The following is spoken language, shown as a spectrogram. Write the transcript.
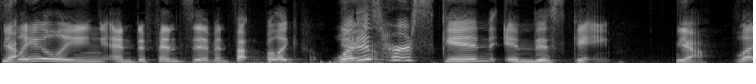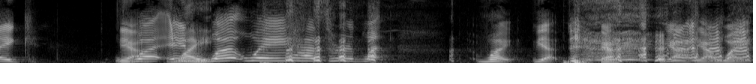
Yeah. flailing and defensive and fuck but like what Yeah, is yeah. her skin in this game yeah, like Yeah. what in White. what way has her li- white yeah yeah, yeah, yeah. White.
